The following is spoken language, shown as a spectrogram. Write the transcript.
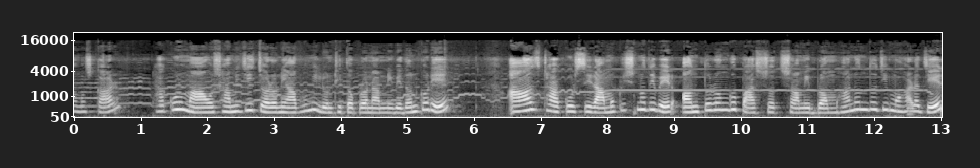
নমস্কার। ঠাকুর মা ও স্বামীজির চরণে আভূমি লুণ্ঠিত প্রণাম নিবেদন করে আজ ঠাকুর শ্রী রামকৃষ্ণদেবের অন্তরঙ্গ পার্শ্বদ স্বামী ব্রহ্মানন্দজি মহারাজের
